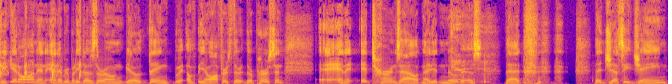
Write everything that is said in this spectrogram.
we get on, and, and everybody does their own you know thing, you know, offers their, their person, and it, it turns out, and I didn't know this that that Jesse Jane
